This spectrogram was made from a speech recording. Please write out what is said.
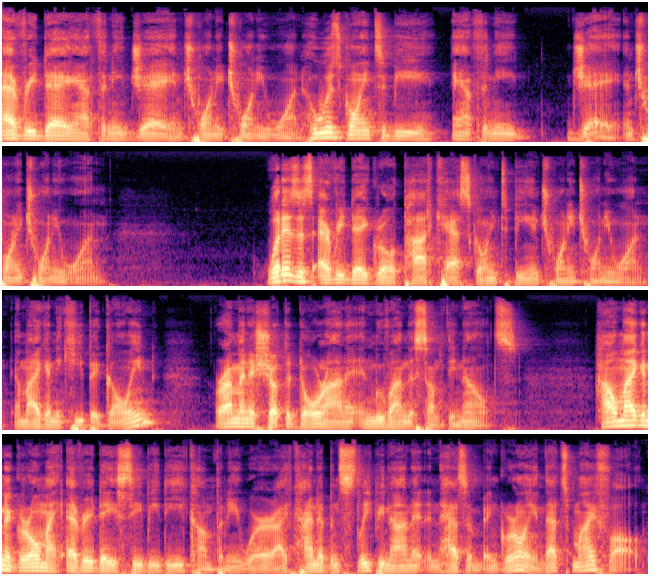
everyday Anthony J in 2021? Who is going to be Anthony J in 2021? What is this everyday growth podcast going to be in 2021? Am I going to keep it going? Or I'm going to shut the door on it and move on to something else? How am I going to grow my everyday CBD company where I've kind of been sleeping on it and hasn't been growing? That's my fault.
